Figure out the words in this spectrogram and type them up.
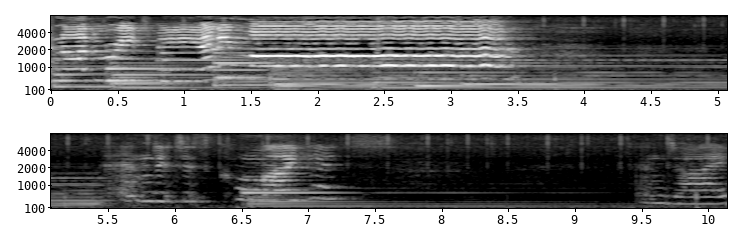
cannot reach me anymore. And it is quiet, and I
